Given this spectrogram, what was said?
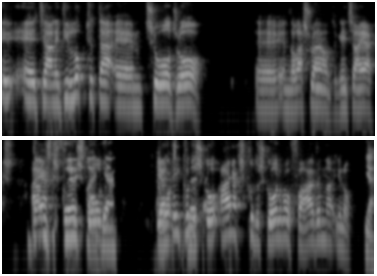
uh, Dan, if you looked at that um, two-all draw uh, in the last round against Ajax, that Ajax was the first leg, yeah. Yeah, they could have scored. Ajax could have scored about five in that, you know. Yeah.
